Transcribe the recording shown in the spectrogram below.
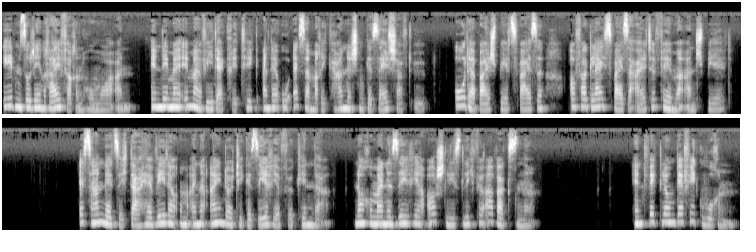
ebenso den reiferen Humor an indem er immer wieder Kritik an der US-amerikanischen Gesellschaft übt oder beispielsweise auf vergleichsweise alte Filme anspielt. Es handelt sich daher weder um eine eindeutige Serie für Kinder, noch um eine Serie ausschließlich für Erwachsene. Entwicklung der Figuren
